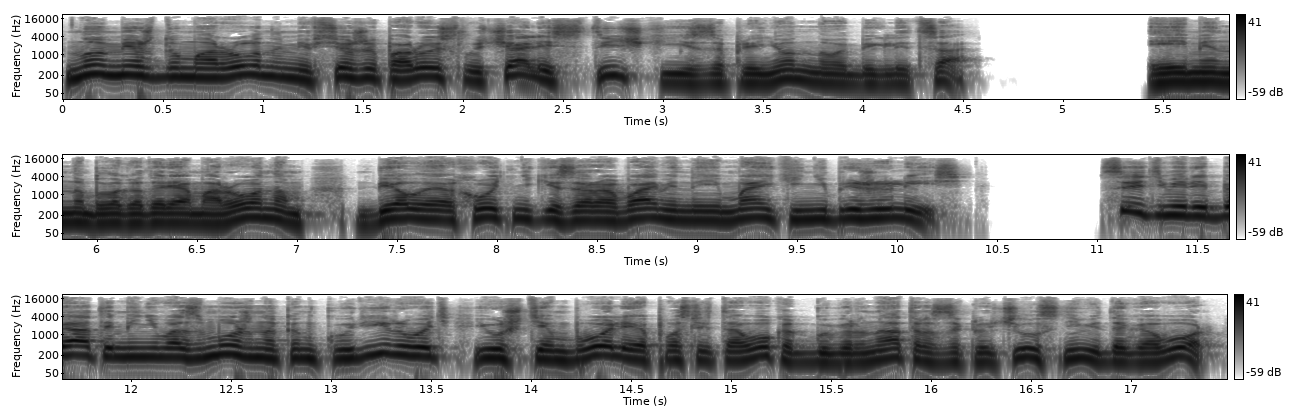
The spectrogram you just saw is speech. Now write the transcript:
но между маронами все же порой случались стычки из-за плененного беглеца. И именно благодаря маронам белые охотники за рабами на Ямайке не прижились. С этими ребятами невозможно конкурировать, и уж тем более после того, как губернатор заключил с ними договор.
